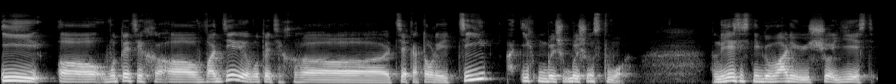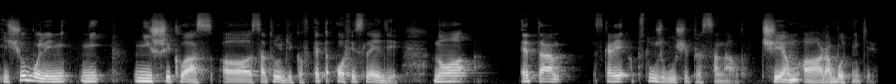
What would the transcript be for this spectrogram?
И э, вот этих э, в отделе, вот этих, э, те, которые Ти, их больш, большинство. Но я здесь не говорю, еще есть еще более ни, ни, низший класс э, сотрудников, это Office Lady. Но это скорее обслуживающий персонал, чем а, работники,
